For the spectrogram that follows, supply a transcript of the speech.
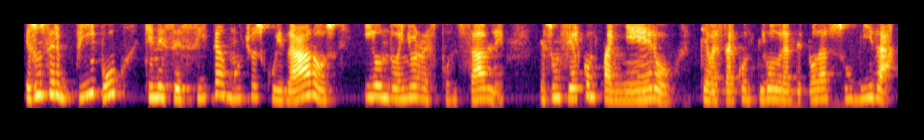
Es un ser vivo que necesita muchos cuidados y un dueño responsable. Es un fiel compañero que va a estar contigo durante toda su vida.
